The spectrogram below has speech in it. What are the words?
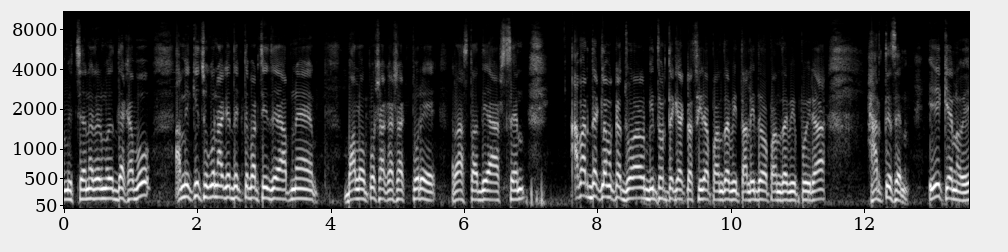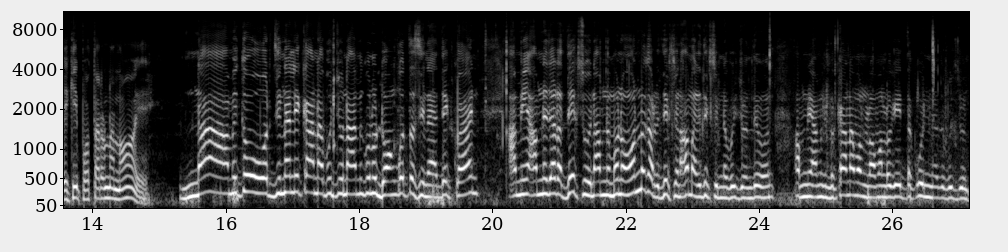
আমি চ্যানেলের মধ্যে দেখাবো। আমি কিছুক্ষণ আগে দেখতে পাচ্ছি যে আপনি ভালো পোশাক আশাক পরে রাস্তা দিয়ে আসছেন। আবার দেখলাম একটা জোড়ার ভিতর থেকে একটা সিরা পাঞ্জাবি তালি দেওয়া পাঞ্জাবি পইরা হারতেছেন এ কেন? এ কি প্রতারণা নয়? না আমি তো অরিজিনালি কানা বুঝছ না আমি কোনো ডং করতেছি না। দেখেন আমি আপনি যারা দেখছুন আপনি মনে অন্য কারও দেখছুন আমার দেখছুন না বুঝছেন? দেখুন আপনি আমি কিন্তু কানা মানুষ আমার লোক এইটা করি না যে বুঝছেন।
